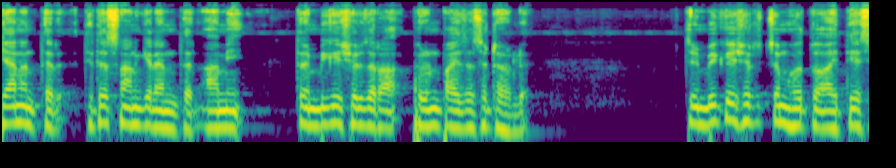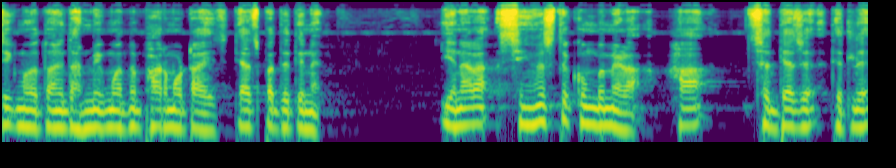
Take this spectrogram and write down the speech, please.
यानंतर तिथं स्नान केल्यानंतर आम्ही त्र्यंबकेश्वर जरा फिरून पाहिजे असं ठरवलं त्र्यंबकेश्वरचं महत्त्व ऐतिहासिक महत्त्व आणि धार्मिक महत्त्व फार मोठं आहे. त्याच पद्धतीनं येणारा सिंहस्थ कुंभमेळा हा सध्याचं तिथलं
